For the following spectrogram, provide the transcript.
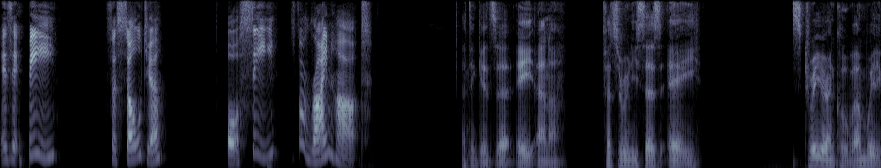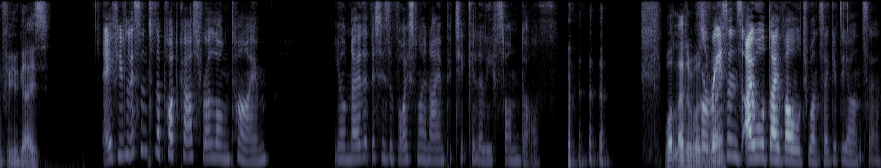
Is it B for Soldier? Or C for Reinhardt? I think it's uh, A, Ana. Fetzerini says A. Skrier and Koba, I'm waiting for you guys. If you've listened to the podcast for a long time, you'll know that this is a voice line I am particularly fond of. what letter was for reasons I will divulge once I give the answer.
